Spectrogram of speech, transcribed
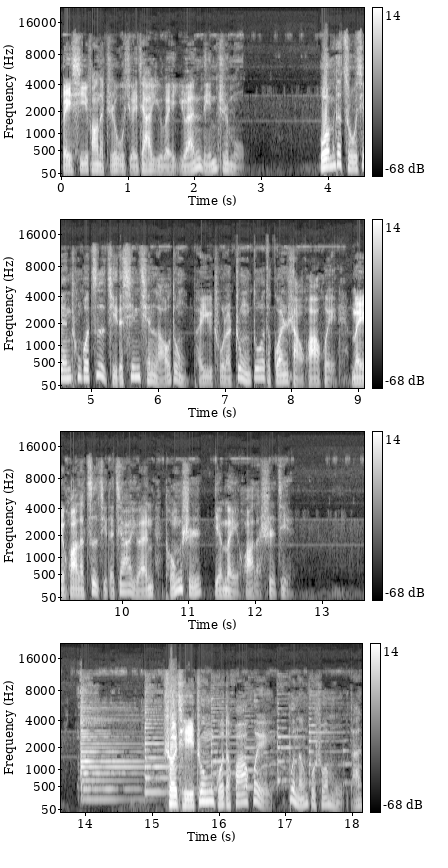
被西方的植物学家誉为“园林之母”。我们的祖先通过自己的辛勤劳动，培育出了众多的观赏花卉，美化了自己的家园，同时也美化了世界。说起中国的花卉，不能不说牡丹。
